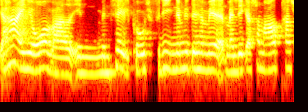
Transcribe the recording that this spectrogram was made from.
Jeg har egentlig overvejet en mental coach, fordi nemlig det her med, at man lægger så meget pres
